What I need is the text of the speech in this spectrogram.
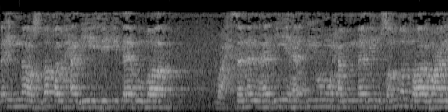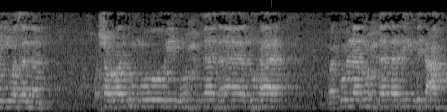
فإن أصدق الحديث كتاب الله وأحسن الهدي هدي محمد صلى الله عليه وسلم وشر الأمور محدثاتها وكل محدثة بدعة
